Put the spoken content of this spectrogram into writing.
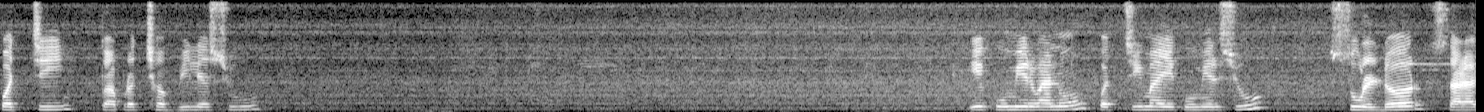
પચીસ. તો આપણે છવ્વીસ લેશું. એક ઉમેરવાનું પચીમાં એક ઉમેરશું. શોલ્ડર સાડા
